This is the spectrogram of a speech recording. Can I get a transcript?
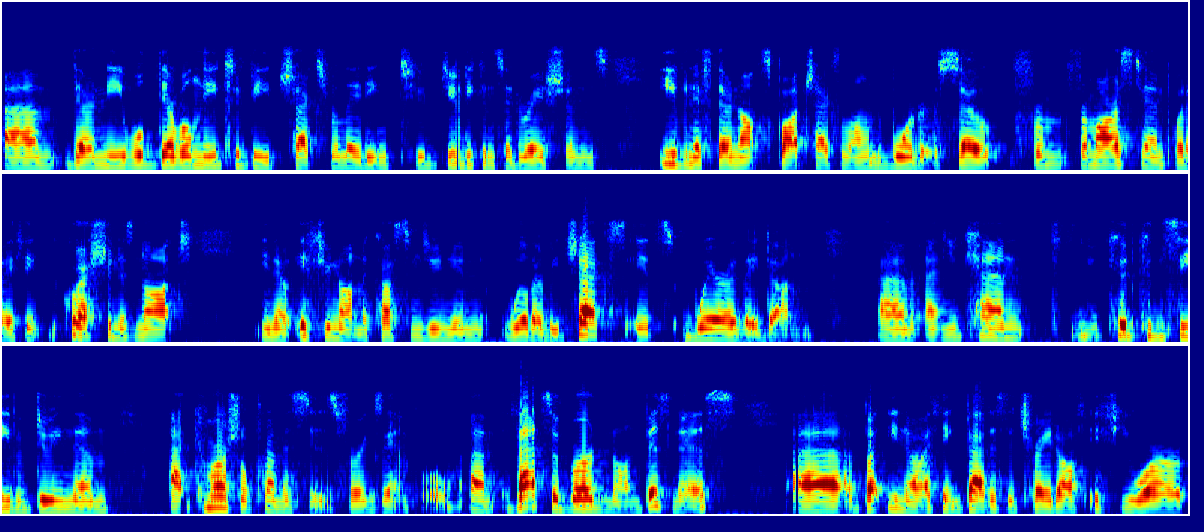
um, there need will there will need to be checks relating to duty considerations, even if they're not spot checks along the border. So, from from our standpoint, I think the question is not you know, if you're not in a customs union, will there be checks? It's where are they done? Um, and you can, you could conceive of doing them at commercial premises, for example. Um, that's a burden on business, uh, but you know, I think that is the trade-off. If you are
